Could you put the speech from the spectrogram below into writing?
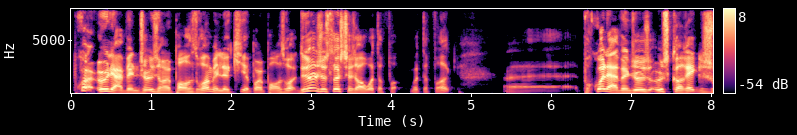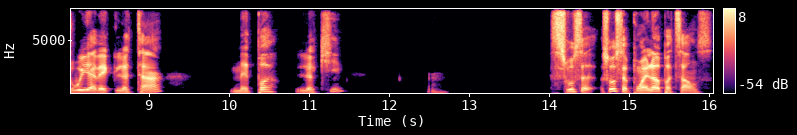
Pourquoi eux, les Avengers, ils ont un passe-droit, mais Lucky a pas un passe-droit? Déjà, juste là, j'étais genre, what the fuck? What the fuck? Euh, pourquoi les Avengers, eux, c'est correct jouer avec le temps, mais pas Lucky? Je trouve ce, ce point-là a pas de sens.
